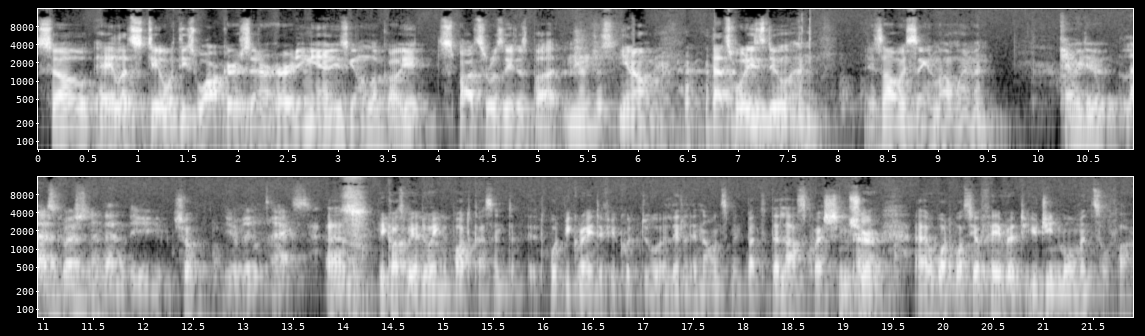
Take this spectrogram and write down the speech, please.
So, hey, let's deal with these walkers that are hurting in. He's going to look, oh, he spots Rosita's butt. And then just, you know, that's what he's doing. He's always thinking about women. Can we do last question and then the sure your little tags? Um, because we are doing a podcast and it would be great if you could do a little announcement. But the last question, sure. Uh, uh, what was your favorite Eugene moment so far?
